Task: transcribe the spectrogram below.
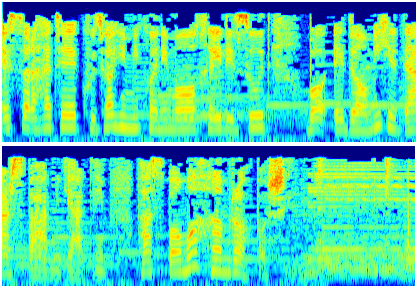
استراحت کوتاهی می‌کنیم و خیلی زود با ادامه درس برمیگردیم. پس با ما همراه باشید.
